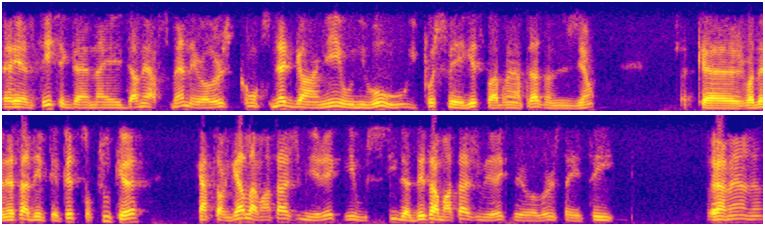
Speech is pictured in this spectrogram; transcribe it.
la réalité, c'est que dans les dernières semaines, les Rollers continuaient de gagner au niveau où ils poussent Vegas pour la première place dans la division. que, euh, je vais donner ça à Dave Tippett, surtout que quand tu regardes l'avantage numérique et aussi le désavantage numérique des Rollers, ça a été vraiment là,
